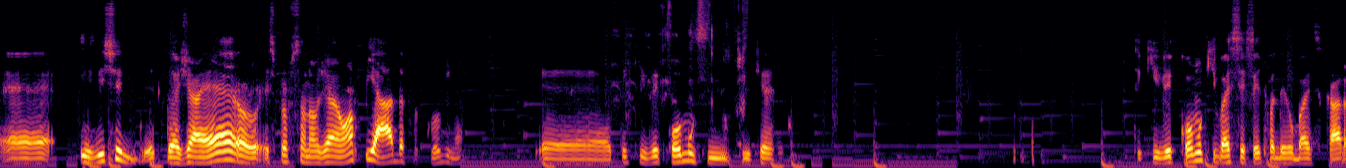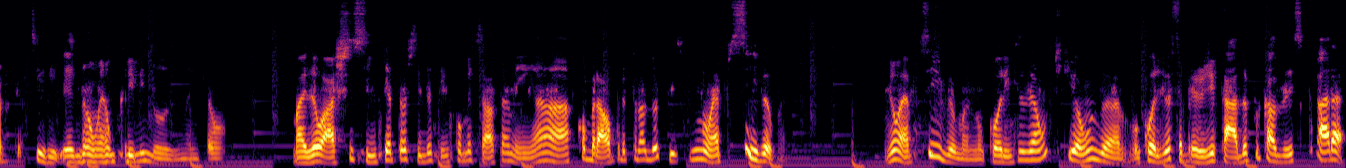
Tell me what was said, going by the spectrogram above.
é, existe. Já é. Esse profissional já é uma piada pro clube, né? É, tem que ver como que, que, é- Tem que ver como que vai ser feito pra derrubar esse cara, porque assim, ele não é um criminoso, né? Então. Mas eu acho sim que a torcida tem que começar também a cobrar o preparador físico. Não é possível, mano. Não é possível, mano. O Corinthians é um tião. O Corinthians vai ser prejudicado por causa desse cara.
